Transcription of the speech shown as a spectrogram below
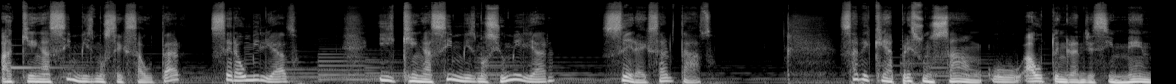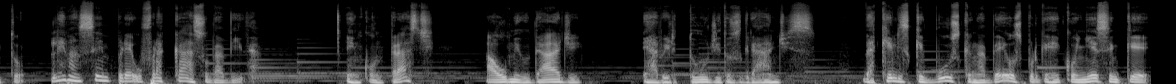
A quem a si mesmo se exaltar, será humilhado, e quem a si mesmo se humilhar, será exaltado. Sabe que a presunção, o autoengrandecimento, levam sempre ao fracasso da vida. Em contraste, a humildade é a virtude dos grandes, daqueles que buscam a Deus porque reconhecem que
